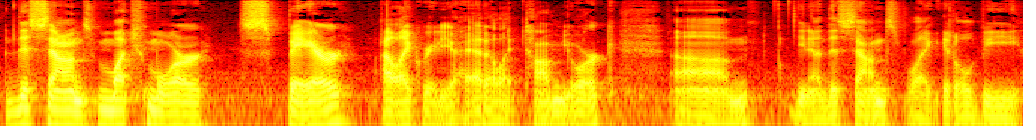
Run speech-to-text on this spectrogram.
this sounds much more spare. I like Radiohead. I like Thom Yorke. Um, you know, this sounds like it'll be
